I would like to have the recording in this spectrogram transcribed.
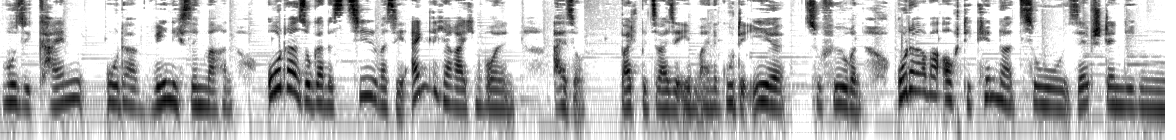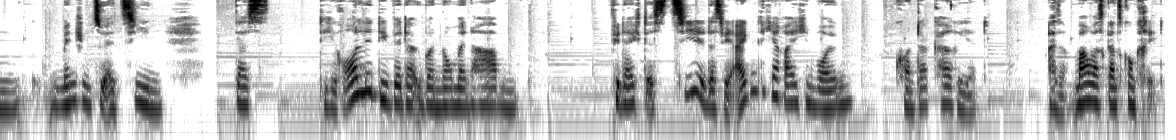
wo sie keinen oder wenig Sinn machen oder sogar das Ziel, was sie eigentlich erreichen wollen, also beispielsweise eben eine gute Ehe zu führen oder aber auch die Kinder zu selbstständigen Menschen zu erziehen, dass die Rolle, die wir da übernommen haben, vielleicht das Ziel, das wir eigentlich erreichen wollen, konterkariert. Also machen wir es ganz konkret.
